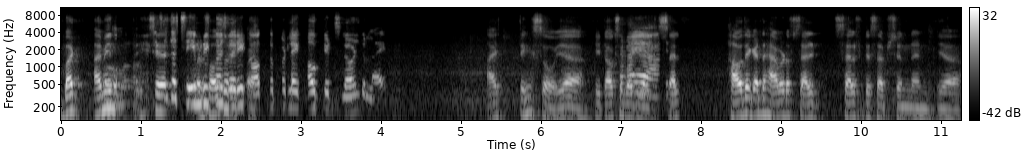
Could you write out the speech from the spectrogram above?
But I mean, Oh, wow. he This said is the same but it's research where he required. talks about like how kids learn to lie. I think so. Yeah. He talks Yeah, about yeah. like self, how they get the habit of self self deception and yeah.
